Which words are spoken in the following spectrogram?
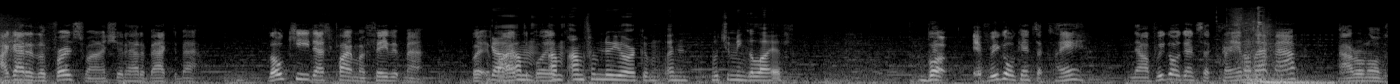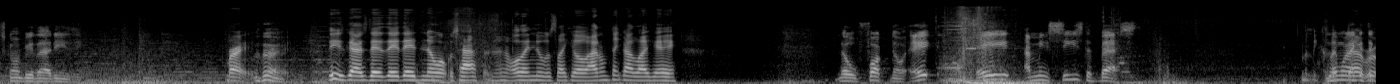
I got it the first round. I should have had it back to back. Low key, that's probably my favorite map. But if I have I'm, to play, I'm, I'm from New York, and, and what you mean Goliath? but if we go against a clan, now if we go against a clan on that map, I don't know if it's gonna be that easy. Right, right. These guys, they, they, they didn't know what was happening. All they knew was like, oh, I don't think I like A. No, fuck no. A, A, I mean C's the best. Let me And then clip when I that the real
